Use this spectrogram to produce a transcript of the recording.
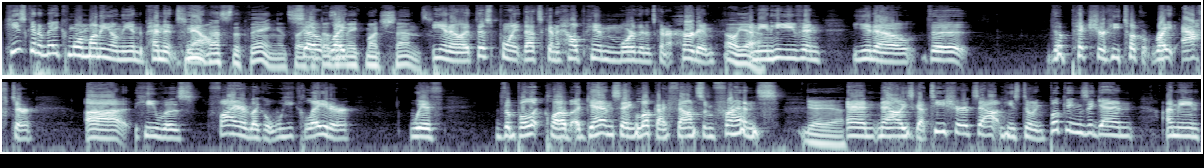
he's going to make more money on the independents Yeah, now. that's the thing. It's like So, it doesn't like- make much sense. you know, at this point, that's going to help him more than it's going to hurt him. Oh, yeah. I mean, he even, you know, the the picture he took right after uh, he was fired, like a week later, with the Bullet Club again saying, "Look, I found some friends." Yeah, yeah. And now he's got T-shirts out and he's doing bookings again. I mean,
